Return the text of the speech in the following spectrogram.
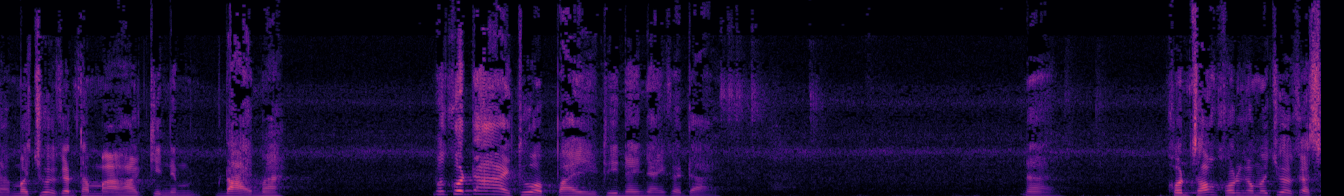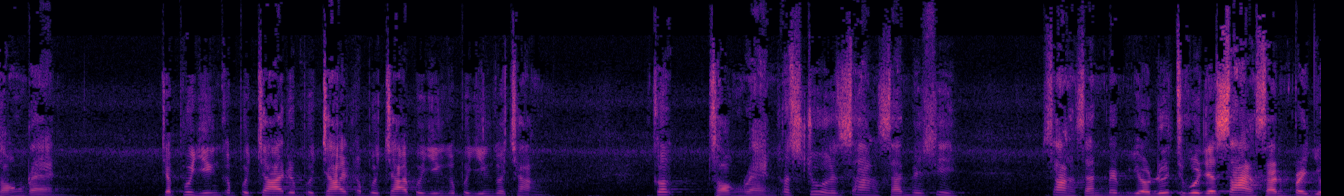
นะมาช่วยกันทำมาหากินได้ไหม มันก็ได้ทั่วไปที่ไหนๆก็ได้นะคนสองคนก็มาช่วยกันสองแรง จะผู้หญิงกับผู้ชายหรือผู้ชายกับผู้ชาย ผู้หญิงกับผู้หญิงก็ช่าง ก็สองแรงก็ช่วยกันสร้างสรรค์ไปสิสร้างสรรค์เป็นประโยชน์หรือคุณจะสร้างสรรค์ประโย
